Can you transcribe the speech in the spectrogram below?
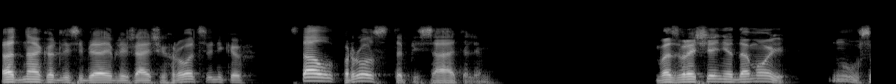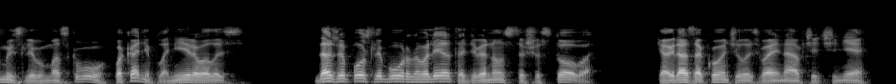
Однако для себя и ближайших родственников стал просто писателем. Возвращение домой, ну, в смысле в Москву, пока не планировалось. Даже после бурного лета 96-го, когда закончилась война в Чечне,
